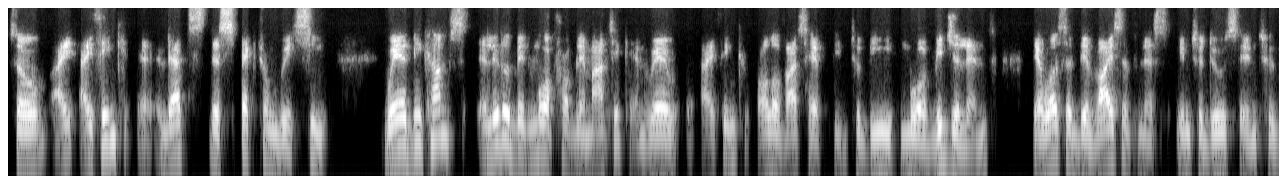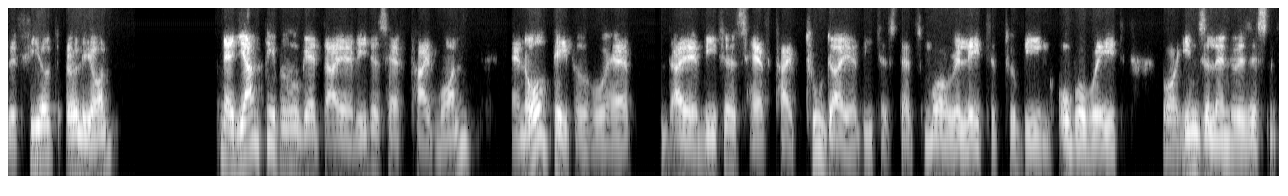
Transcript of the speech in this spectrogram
So I, I think uh, that's the spectrum we see. Where it becomes a little bit more problematic and where I think all of us have to be more vigilant, there was a divisiveness introduced into the field early on that young people who get diabetes have type 1 and old people who have diabetes have type 2 diabetes that's more related to being overweight or insulin resistant.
